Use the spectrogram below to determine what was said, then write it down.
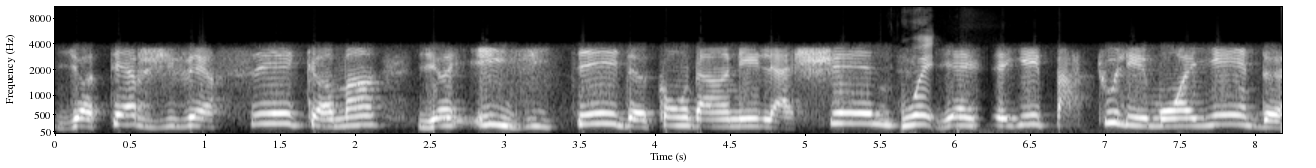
il a tergiversé, comment il a hésité de condamner la Chine. Il a essayé par tous les moyens de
